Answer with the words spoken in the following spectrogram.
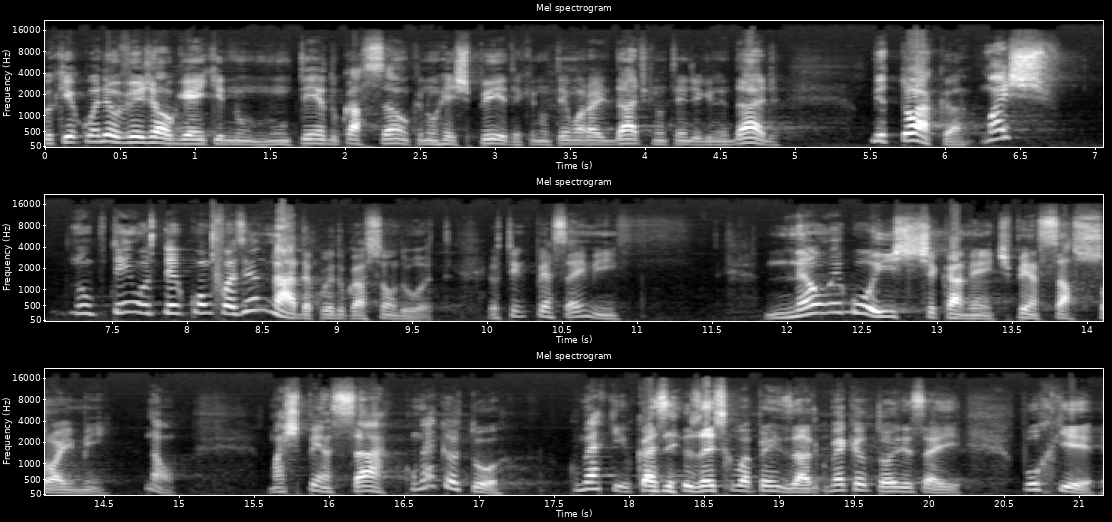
Porque quando eu vejo alguém que não, não tem educação, que não respeita, que não tem moralidade, que não tem dignidade, me toca, mas não tenho como fazer nada com a educação do outro. Eu tenho que pensar em mim. Não egoisticamente pensar só em mim. Não. Mas pensar, como é que eu estou? Como é que, eu casei usar isso como aprendizado, como é que eu estou nisso aí? Por quê?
